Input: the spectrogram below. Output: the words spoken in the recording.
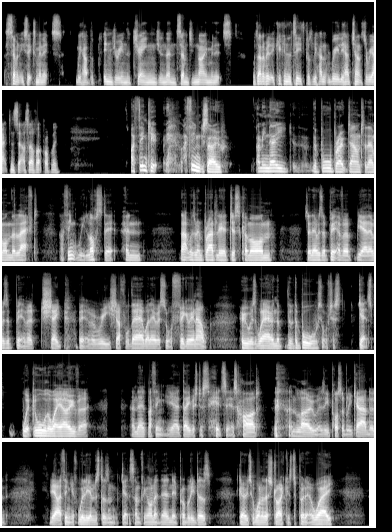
76 minutes. We have the injury and the change, and then 79 minutes. Was that a bit of kick in the teeth because we hadn't really had chance to react and set ourselves up properly? I think it. I think so. I mean, they the ball broke down to them on the left. I think we lost it, and that was when Bradley had just come on. So there was a bit of a yeah, there was a bit of a shape, a bit of a reshuffle there where they were sort of figuring out who was where, and the the, the ball sort of just gets whipped all the way over, and then I think yeah, Davis just hits it as hard and low as he possibly can, and yeah, I think if Williams doesn't get something on it, then it probably does go to one of the strikers to put it away.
